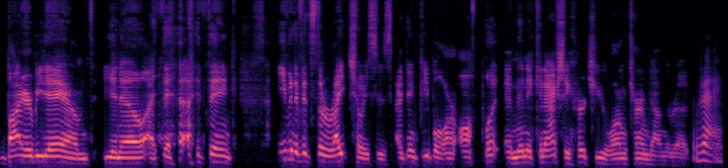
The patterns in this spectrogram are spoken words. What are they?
buyer be damned, you know, I think I think even if it's the right choices, I think people are off put and then it can actually hurt you long term down the road. Right,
